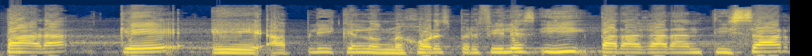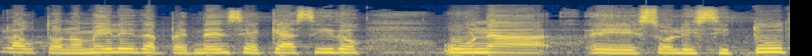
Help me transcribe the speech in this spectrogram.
para que eh, apliquen los mejores perfiles y para garantizar la autonomía y la independencia, que ha sido una eh, solicitud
